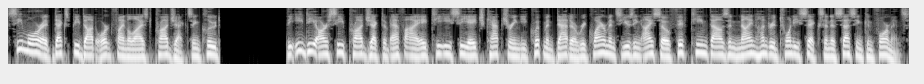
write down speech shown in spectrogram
See more at dexpi.org. Finalized projects include the EDRC project of FIATECH capturing equipment data requirements using ISO 15926 and assessing conformance.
